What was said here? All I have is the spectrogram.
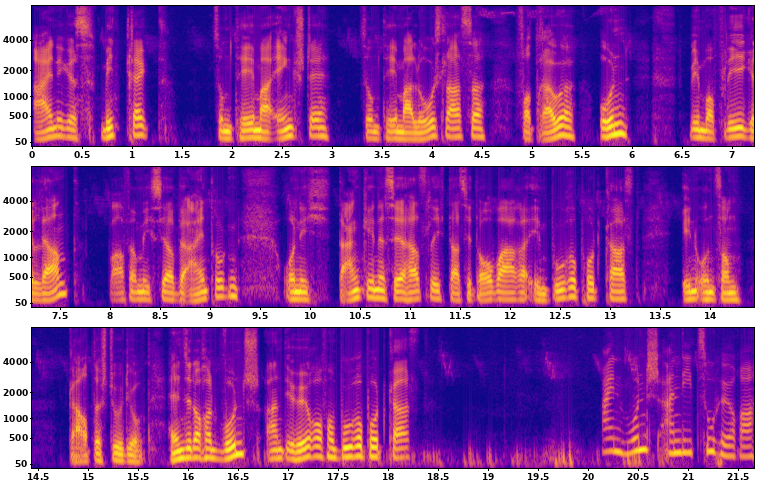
einiges mitgekriegt zum Thema Ängste, zum Thema Loslassen, Vertrauen und wie man fliegen lernt. War für mich sehr beeindruckend. Und ich danke Ihnen sehr herzlich, dass Sie da waren im Bucher-Podcast in unserem Gartenstudio. Haben Sie noch einen Wunsch an die Hörer vom Bucher-Podcast? Ein Wunsch an die Zuhörer.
